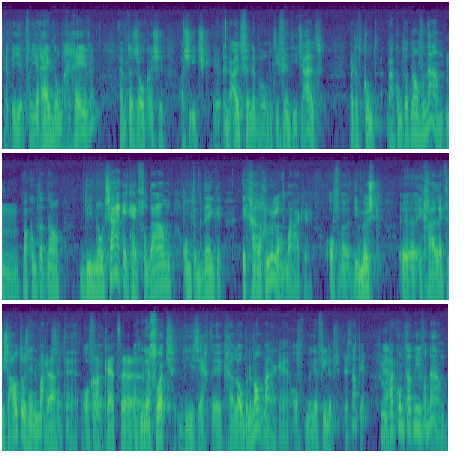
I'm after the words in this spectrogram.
Je hebt, van je rijkdom gegeven. Dat is ook als je, als je iets, eh, een uitvinder bijvoorbeeld, die vindt iets uit. Maar dat komt, waar komt dat nou vandaan? Mm. Waar komt dat nou, die noodzakelijkheid vandaan om te bedenken, ik ga een gloeilamp maken. Of eh, die Musk, ik ga elektrische auto's in de markt Ja. zetten. Of, of meneer Ford, die zegt, ik ga een lopende band maken. Of meneer Philips, snap je? Ja. Waar komt dat nu vandaan?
